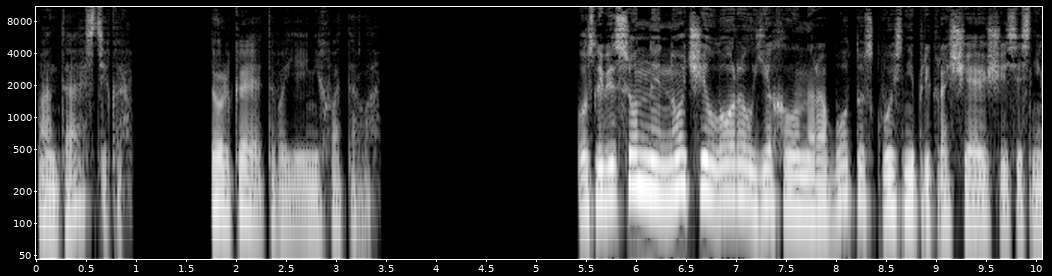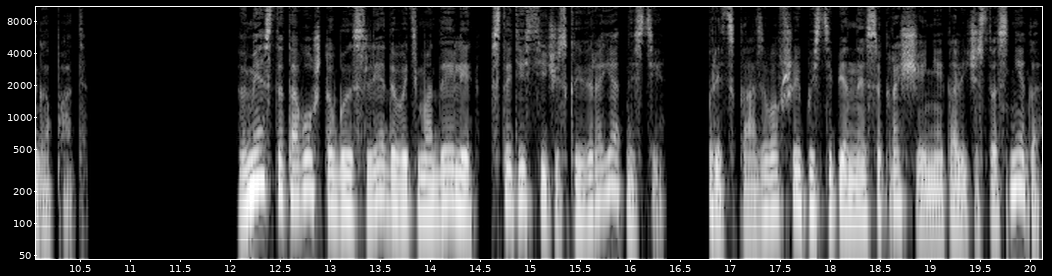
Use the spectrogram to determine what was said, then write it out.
Фантастика. Только этого ей не хватало. После бессонной ночи Лорел ехала на работу сквозь непрекращающийся снегопад. Вместо того, чтобы следовать модели статистической вероятности, предсказывавшей постепенное сокращение количества снега,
